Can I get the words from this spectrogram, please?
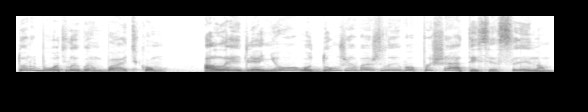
турботливим батьком, але для нього дуже важливо пишатися сином.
